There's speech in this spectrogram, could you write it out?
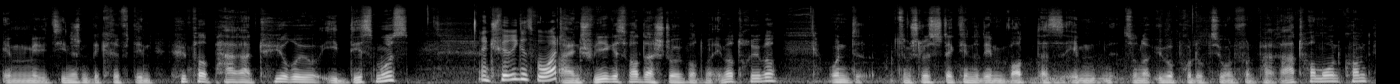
im medizinischen Begriff den Hyperparathyroidismus. Ein schwieriges Wort. Ein schwieriges Wort, da stolpert man immer drüber. Und zum Schluss steckt hinter dem Wort, dass es eben zu einer Überproduktion von Parathormon kommt. Und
